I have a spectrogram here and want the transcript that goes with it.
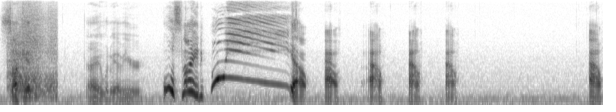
Suck it. Alright, what do we have here? Ooh, slide! Whee! Ow. Ow. Ow. Ow. Ow. Ow.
